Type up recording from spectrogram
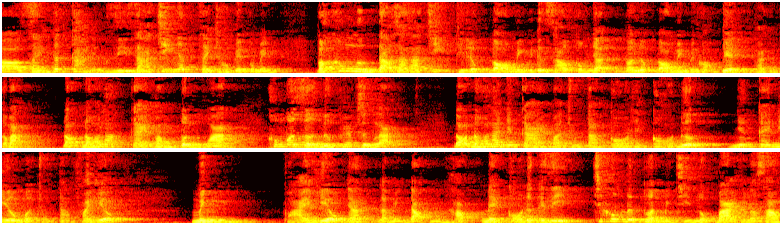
uh, dành tất cả những gì giá trị nhất dành cho học viên của mình. Và không ngừng tạo ra giá trị thì lúc đó mình mới được xã hội công nhận và lúc đó mình mới có học viên phải không các bạn? Đó đó là cái vòng tuần hoàn không bao giờ được phép dừng lại. Đó đó là những cái mà chúng ta có thể có được những cái điều mà chúng ta phải hiểu. Mình phải hiểu nhá, là mình đọc, mình học để có được cái gì, chứ không đơn thuần mình chỉ nộp bài thì nó xong.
